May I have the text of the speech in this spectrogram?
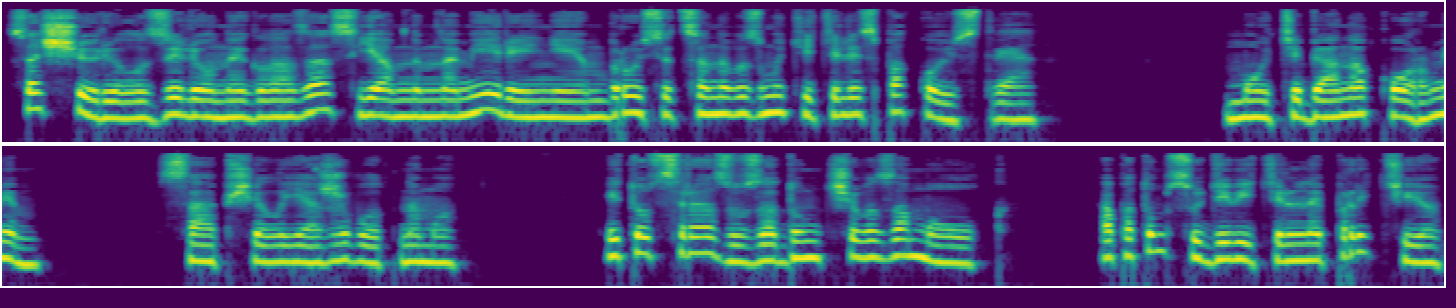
сощурил зеленые глаза с явным намерением броситься на возмутителей спокойствия. «Мы тебя накормим», — сообщил я животному. И тот сразу задумчиво замолк, а потом с удивительной прытью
